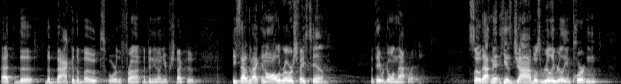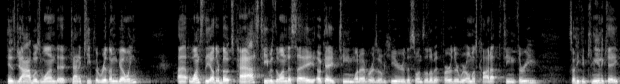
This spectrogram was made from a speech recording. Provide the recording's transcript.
at the, the back of the boat, or the front, depending on your perspective. He sat at the back, and all the rowers faced him, but they were going that way. So that meant his job was really, really important. His job was one to kind of keep the rhythm going uh, once the other boats passed, he was the one to say, okay, team whatever is over here. This one's a little bit further. We're almost caught up to team three. So he could communicate.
